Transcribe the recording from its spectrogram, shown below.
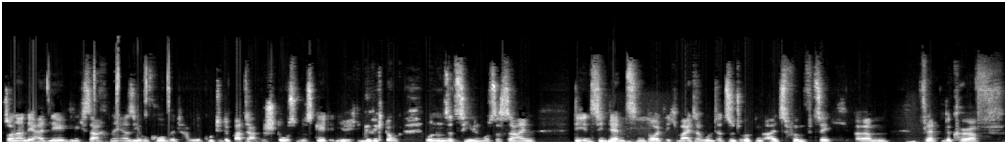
sondern der halt lediglich sagt, naja, Zero Covid haben eine gute Debatte angestoßen, das geht in die richtige Richtung und unser Ziel muss es sein, die Inzidenzen deutlich weiter runterzudrücken als 50. Ähm, Flatten the Curve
